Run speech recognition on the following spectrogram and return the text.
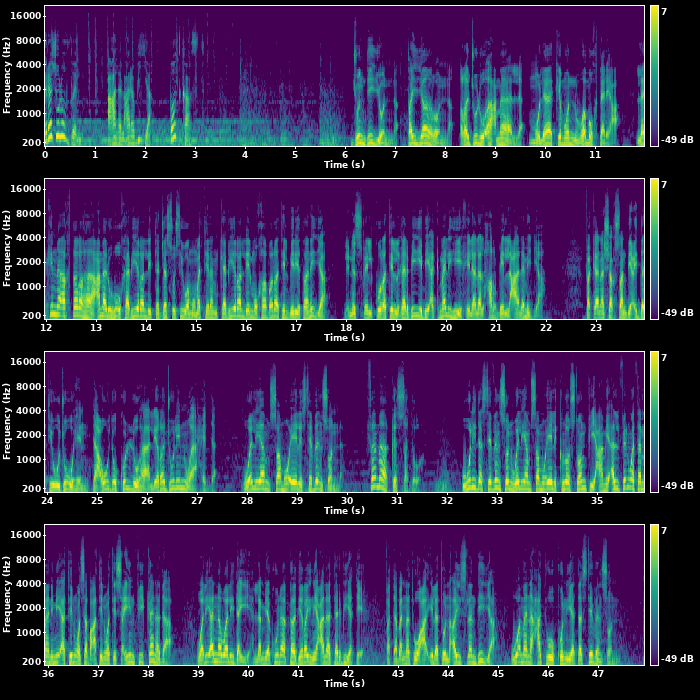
رجل الظل على العربية بودكاست. جندي طيار رجل أعمال ملاكم ومخترع. لكن أخطرها عمله خبيرا للتجسس وممثلا كبيرا للمخابرات البريطانية لنصف الكرة الغربي بأكمله خلال الحرب العالمية. فكان شخصا بعدة وجوه تعود كلها لرجل واحد. ويليام صامويل ستيفنسون. فما قصته؟ ولد ستيفنسون ويليام صامويل كلوستون في عام 1897 في كندا. ولأن والديه لم يكونا قادرين على تربيته فتبنته عائلة أيسلندية ومنحته كنية ستيفنسون.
